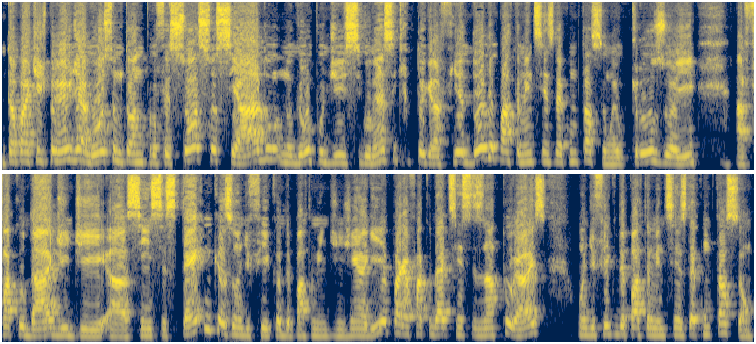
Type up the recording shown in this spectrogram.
Então, a partir de 1 de agosto, eu me torno professor associado no grupo de segurança e criptografia do Departamento de Ciência da Computação. Eu cruzo aí a Faculdade de a, Ciências Técnicas, onde fica o Departamento de Engenharia, para a Faculdade de Ciências Naturais, onde fica o Departamento de Ciência da Computação.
